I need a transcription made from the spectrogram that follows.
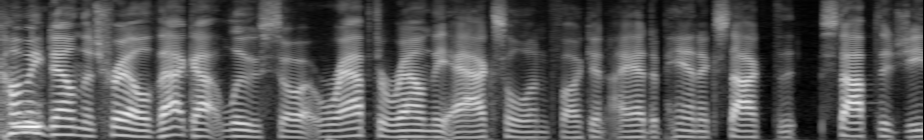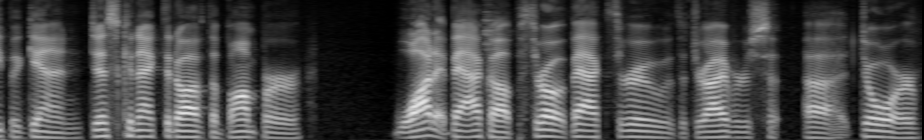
coming down the trail, that got loose, so it wrapped around the axle and fucking. I had to panic stop the stop the jeep again, disconnect it off the bumper, wad it back up, throw it back through the driver's uh, door,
